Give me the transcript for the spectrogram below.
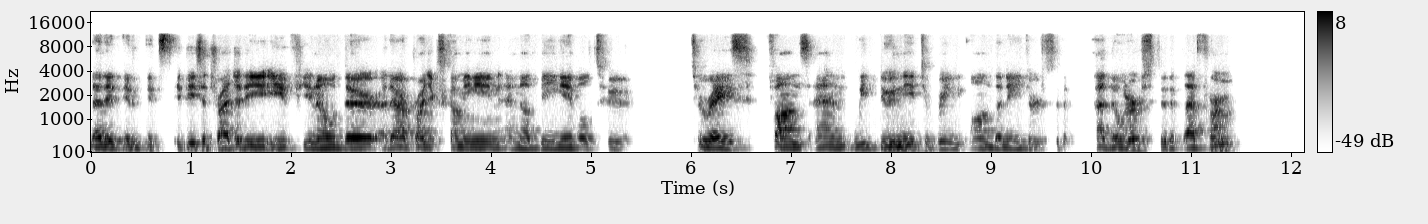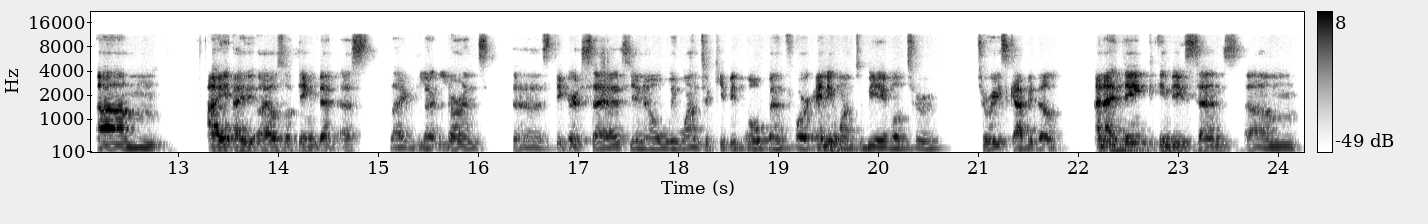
that it, it, it's, it is a tragedy if, you know, there, there are projects coming in and not being able to, to raise funds. And we do need to bring on donors to the uh, donors to the platform. Um, I, I, I also think that as like Lawrence uh, sticker says, you know, we want to keep it open for anyone to be able to, to raise capital. And I think in this sense, um,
